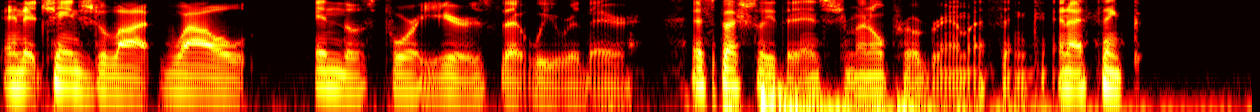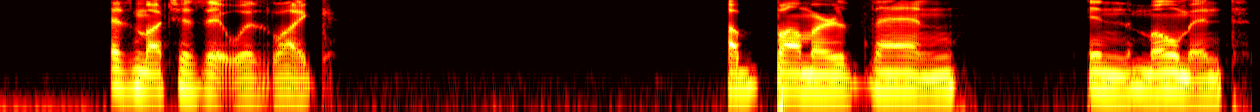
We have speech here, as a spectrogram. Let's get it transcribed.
and it changed a lot while in those four years that we were there, especially the instrumental program. I think, and I think, as much as it was like a bummer then, in the moment,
